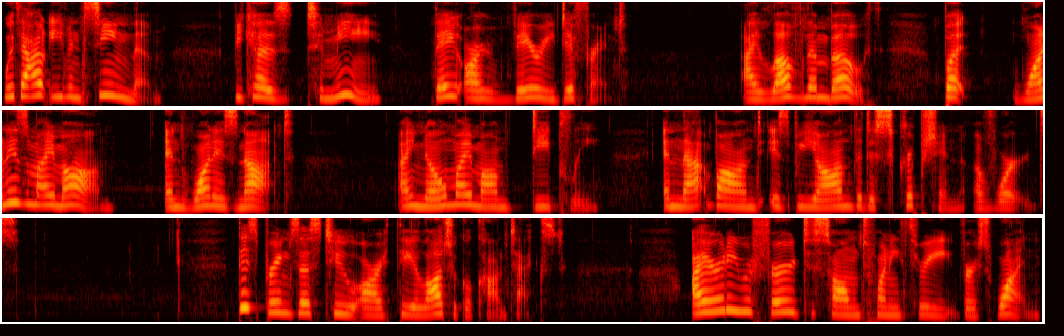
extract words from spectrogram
without even seeing them, because to me, they are very different. I love them both, but one is my mom and one is not. I know my mom deeply, and that bond is beyond the description of words. This brings us to our theological context. I already referred to Psalm 23, verse 1,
